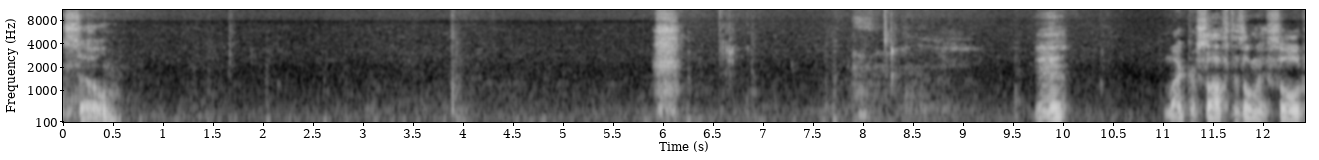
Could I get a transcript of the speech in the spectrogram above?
So, yeah, Microsoft has only sold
